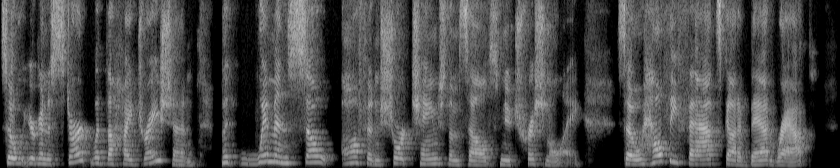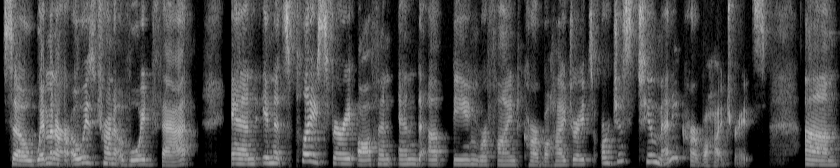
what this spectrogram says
So you're going to start with the hydration, but women so often shortchange themselves nutritionally. So healthy fats got a bad rap so women are always trying to avoid fat. And in its place, very often end up being refined carbohydrates or just too many carbohydrates. Um,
